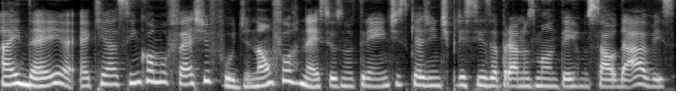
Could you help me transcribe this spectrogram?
A ideia é que, assim como o fast food não fornece os nutrientes que a gente precisa para nos mantermos saudáveis,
